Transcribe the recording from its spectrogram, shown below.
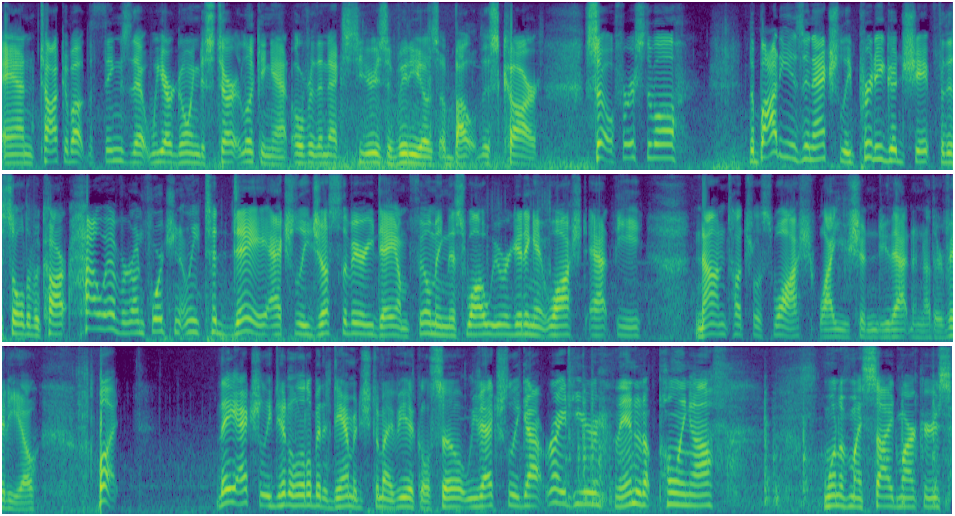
and talk about the things that we are going to start looking at over the next series of videos about this car. So first of all, the body is in actually pretty good shape for this old of a car. However, unfortunately today, actually just the very day I'm filming this while we were getting it washed at the non-touchless wash, why you shouldn't do that in another video, but they actually did a little bit of damage to my vehicle. So we've actually got right here, they ended up pulling off one of my side markers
